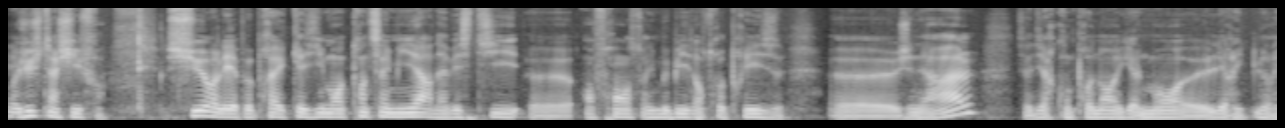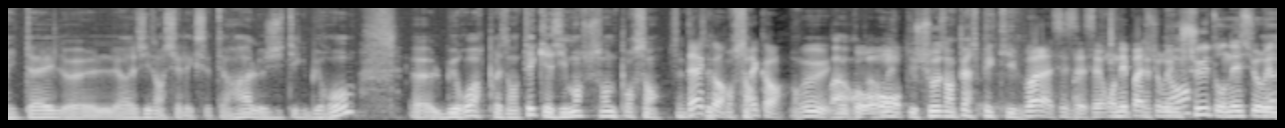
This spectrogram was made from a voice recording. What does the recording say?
juste un chiffre. Sur les à peu près quasiment 35 milliards d'investis euh, en France dans l'immobilier d'entreprise euh, générale, c'est-à-dire comprenant également euh, les, le retail, les résidentiels, etc., logistique, bureau, le bureau a représenté quasiment 60%. D'accord, d'accord. Oui, Donc on, va les choses en perspective. Voilà, c'est ça. On n'est pas sur une chute, on est sur une,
